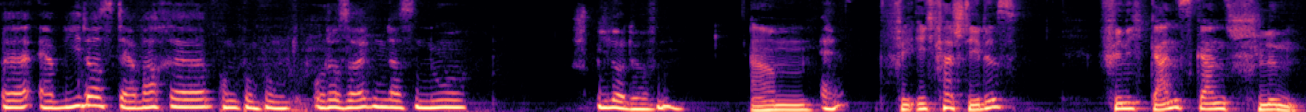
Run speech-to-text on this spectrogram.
äh, erwiderst der Wache Punkt, Punkt, Punkt. Oder sollten das nur Spieler dürfen? Ähm, äh? Ich verstehe das. Finde ich ganz, ganz schlimm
